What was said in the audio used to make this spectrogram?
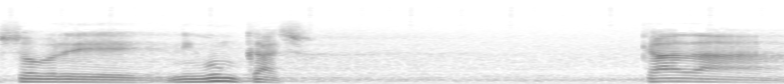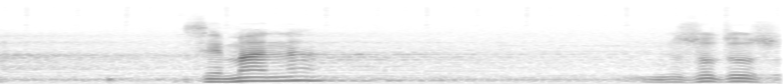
sobre ningún caso. Cada semana nosotros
